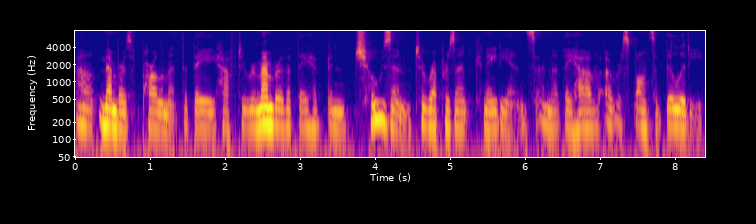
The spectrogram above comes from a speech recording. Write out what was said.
uh, members of parliament that they have to remember that they have been chosen to represent Canadians and that they have a responsibility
